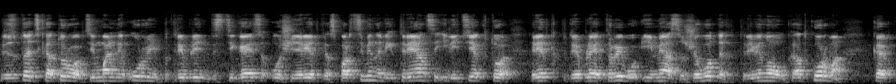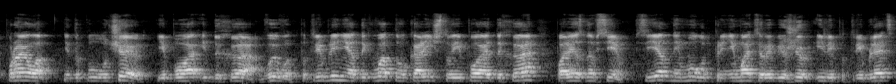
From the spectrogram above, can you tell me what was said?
в результате которого оптимальный уровень потребления достигается очень редко. Спортсмены, вегетарианцы или те, кто редко потребляет рыбу и мясо животных травяного откорма, как правило, недополучают ЕПА и ДХА. Вывод. Потребление адекватного количества ЕПА и ДХА полезно всем. Всеядные могут принимать рыбий жир или потреблять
